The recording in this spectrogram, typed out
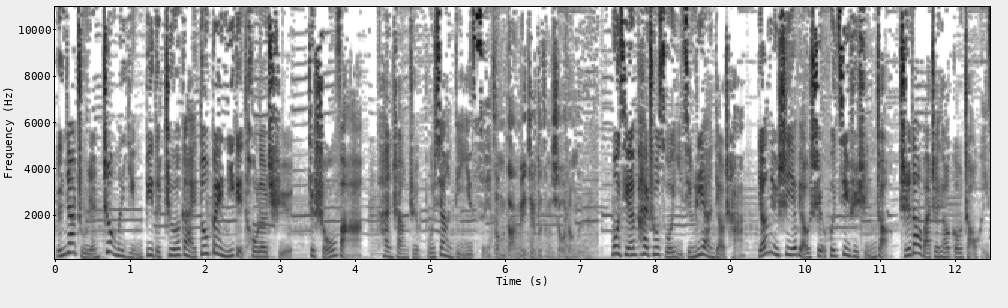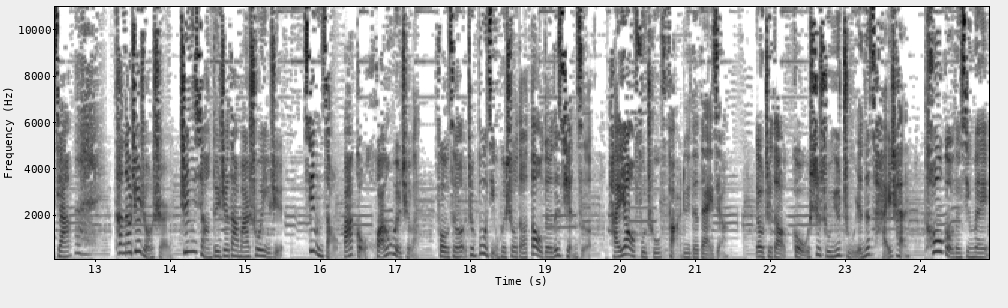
人家主人这么隐蔽的遮盖都被你给偷了去，这手法看上去不像第一次呀。这么大没见过这么嚣张的人。目前派出所已经立案调查，杨女士也表示会继续寻找，直到把这条狗找回家。看到这种事儿，真想对这大妈说一句：尽早把狗还回去吧，否则这不仅会受到道德的谴责，还要付出法律的代价。要知道，狗是属于主人的财产，偷狗的行为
